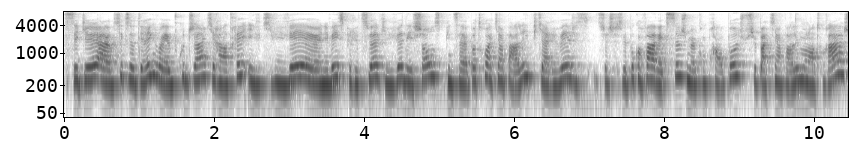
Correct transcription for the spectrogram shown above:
c'est qu'à la boutique ésotérique, je voyais beaucoup de gens qui rentraient et qui vivaient un éveil spirituel, qui vivaient des choses, puis ils ne savaient pas trop à qui en parler, puis qui arrivaient, je, ne sais pas quoi faire avec ça, je me comprends pas, je sais pas à qui en parler de mon entourage.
